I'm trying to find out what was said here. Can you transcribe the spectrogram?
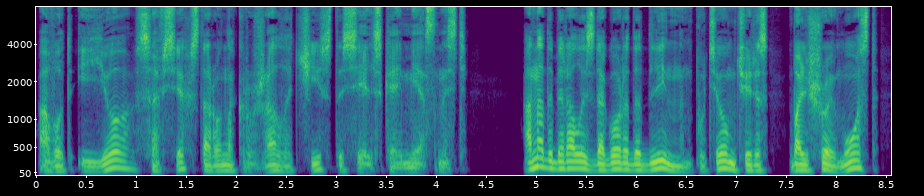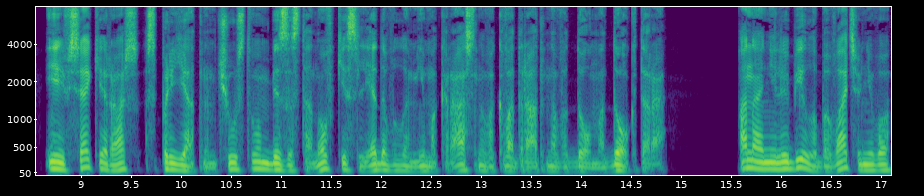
а вот ее со всех сторон окружала чисто сельская местность. Она добиралась до города длинным путем через большой мост и всякий раз с приятным чувством без остановки следовала мимо красного квадратного дома доктора. Она не любила бывать у него,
